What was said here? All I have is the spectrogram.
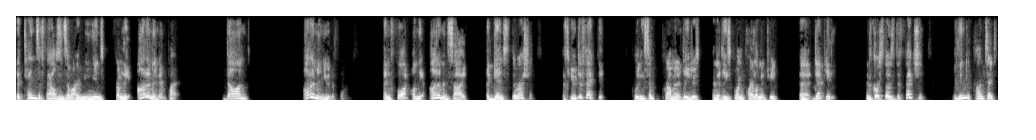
that tens of thousands of Armenians from the Ottoman Empire donned Ottoman uniforms and fought on the Ottoman side against the Russians. A few defected, including some prominent leaders and at least one parliamentary uh, deputy. And of course, those defections within the context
